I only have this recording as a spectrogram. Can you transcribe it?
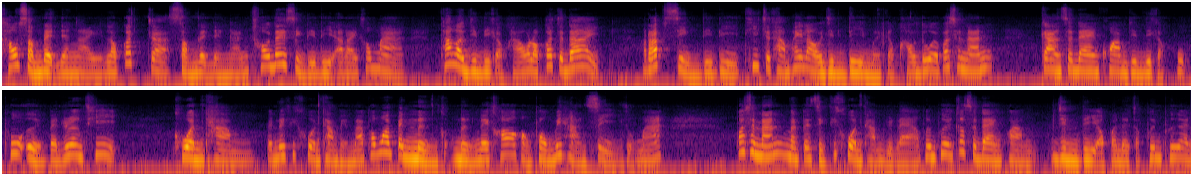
เขาสำเร็จยังไง เราก็จะสำเร็จอย่างนั้น เขาได้สิ่งดีๆอะไรเข้ามา ถ้าเรายินดีกับเขาเราก็จะได้รับสิ่งดีๆ ที่จะทำให้เรายินดีเหมือนกับเขาด้วย เพราะฉะนั้นการแสดงความยินดีกับผู้อื่นเป็นเรื่องที่ ควรทำเป็นเรื่องที่ควรทำเห็นไหมเพราะว่าเป็นหนึ่งหนึ่งในข้อของพรหมวิหารสี่ถูกไหมเพราะฉะนั้นมันเป็นสิ่งที่ควรทำอยู่แล้ว เพื่อนๆก็แสดงความยินดีออกไปเลยกับเพื่อน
